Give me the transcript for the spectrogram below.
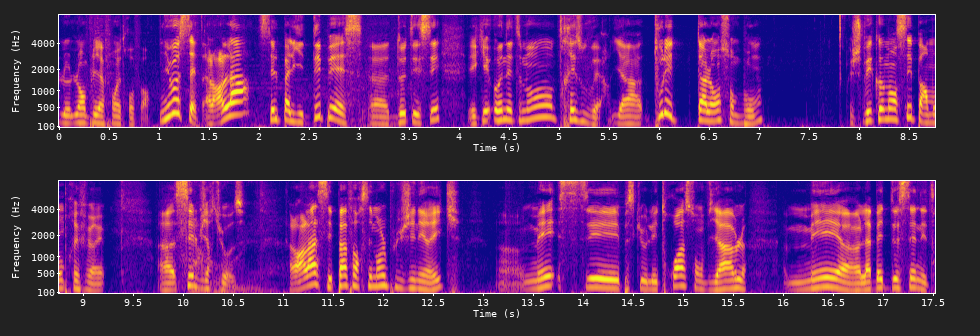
l'ampli à fond est trop fort. Niveau 7, alors là c'est le palier DPS de TC et qui est honnêtement très ouvert. Il y a, tous les talents sont bons. Je vais commencer par mon préféré, c'est le virtuose. Alors là c'est pas forcément le plus générique, euh, mais c'est parce que les trois sont viables, mais euh, la bête de scène est,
